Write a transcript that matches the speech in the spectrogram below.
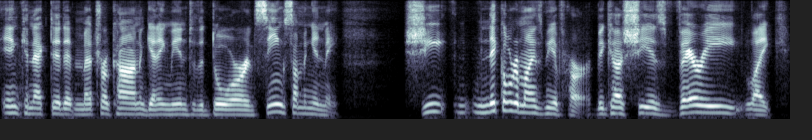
in connected at MetroCon and getting me into the door and seeing something in me. She Nickel reminds me of her because she is very like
